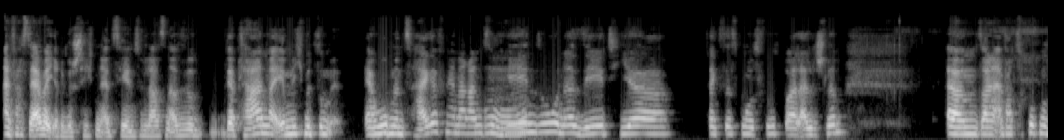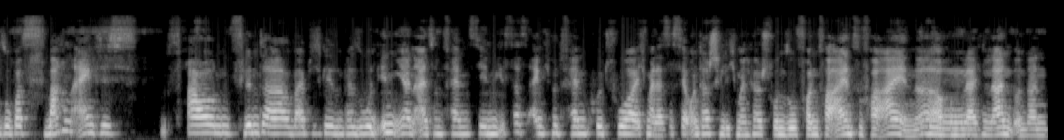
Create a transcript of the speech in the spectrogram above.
einfach selber ihre Geschichten erzählen zu lassen. Also der Plan war eben nicht mit so einem erhobenen Zeigefinger ranzugehen, so, ne, seht hier Sexismus, Fußball, alles schlimm, ähm, sondern einfach zu gucken, so, was machen eigentlich Frauen, Flinter, weiblich gelesene Personen in ihren einzelnen Fanszenen, wie ist das eigentlich mit Fankultur? Ich meine, das ist ja unterschiedlich, manchmal schon so von Verein zu Verein, ne, auch im Mhm. gleichen Land. Und dann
